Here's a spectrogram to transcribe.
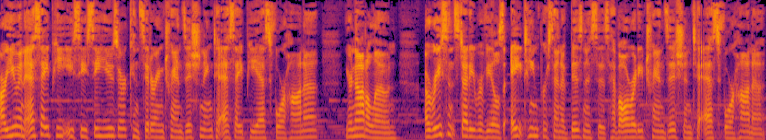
Are you an SAP ECC user considering transitioning to SAP S4 HANA? You're not alone. A recent study reveals 18% of businesses have already transitioned to S4 HANA.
